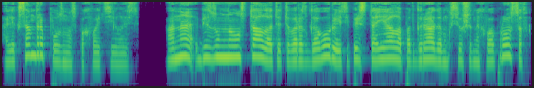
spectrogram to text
Александра поздно спохватилась. Она безумно устала от этого разговора и теперь стояла под градом Ксюшиных вопросов,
